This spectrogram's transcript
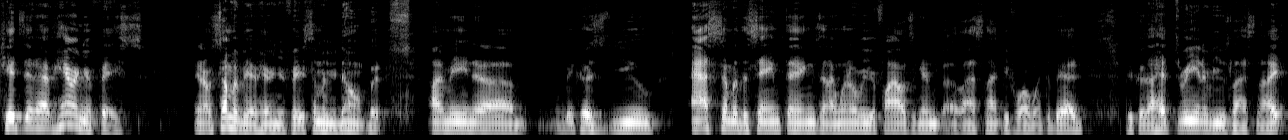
kids that have hair in your face. You know, some of you have hair in your face, some of you don't. But I mean, uh, because you asked some of the same things, and I went over your files again uh, last night before I went to bed, because I had three interviews last night,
